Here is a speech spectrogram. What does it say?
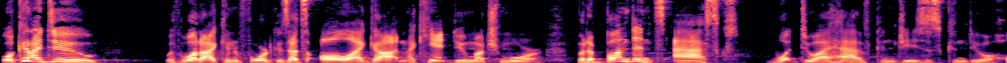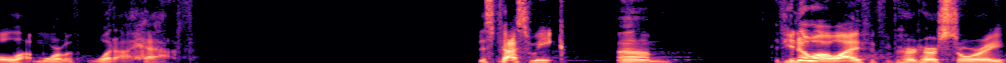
What can I do with what I can afford? Because that's all I got and I can't do much more. But abundance asks, What do I have? Can Jesus can do a whole lot more with what I have. This past week, um, if you know my wife, if you've heard her story,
